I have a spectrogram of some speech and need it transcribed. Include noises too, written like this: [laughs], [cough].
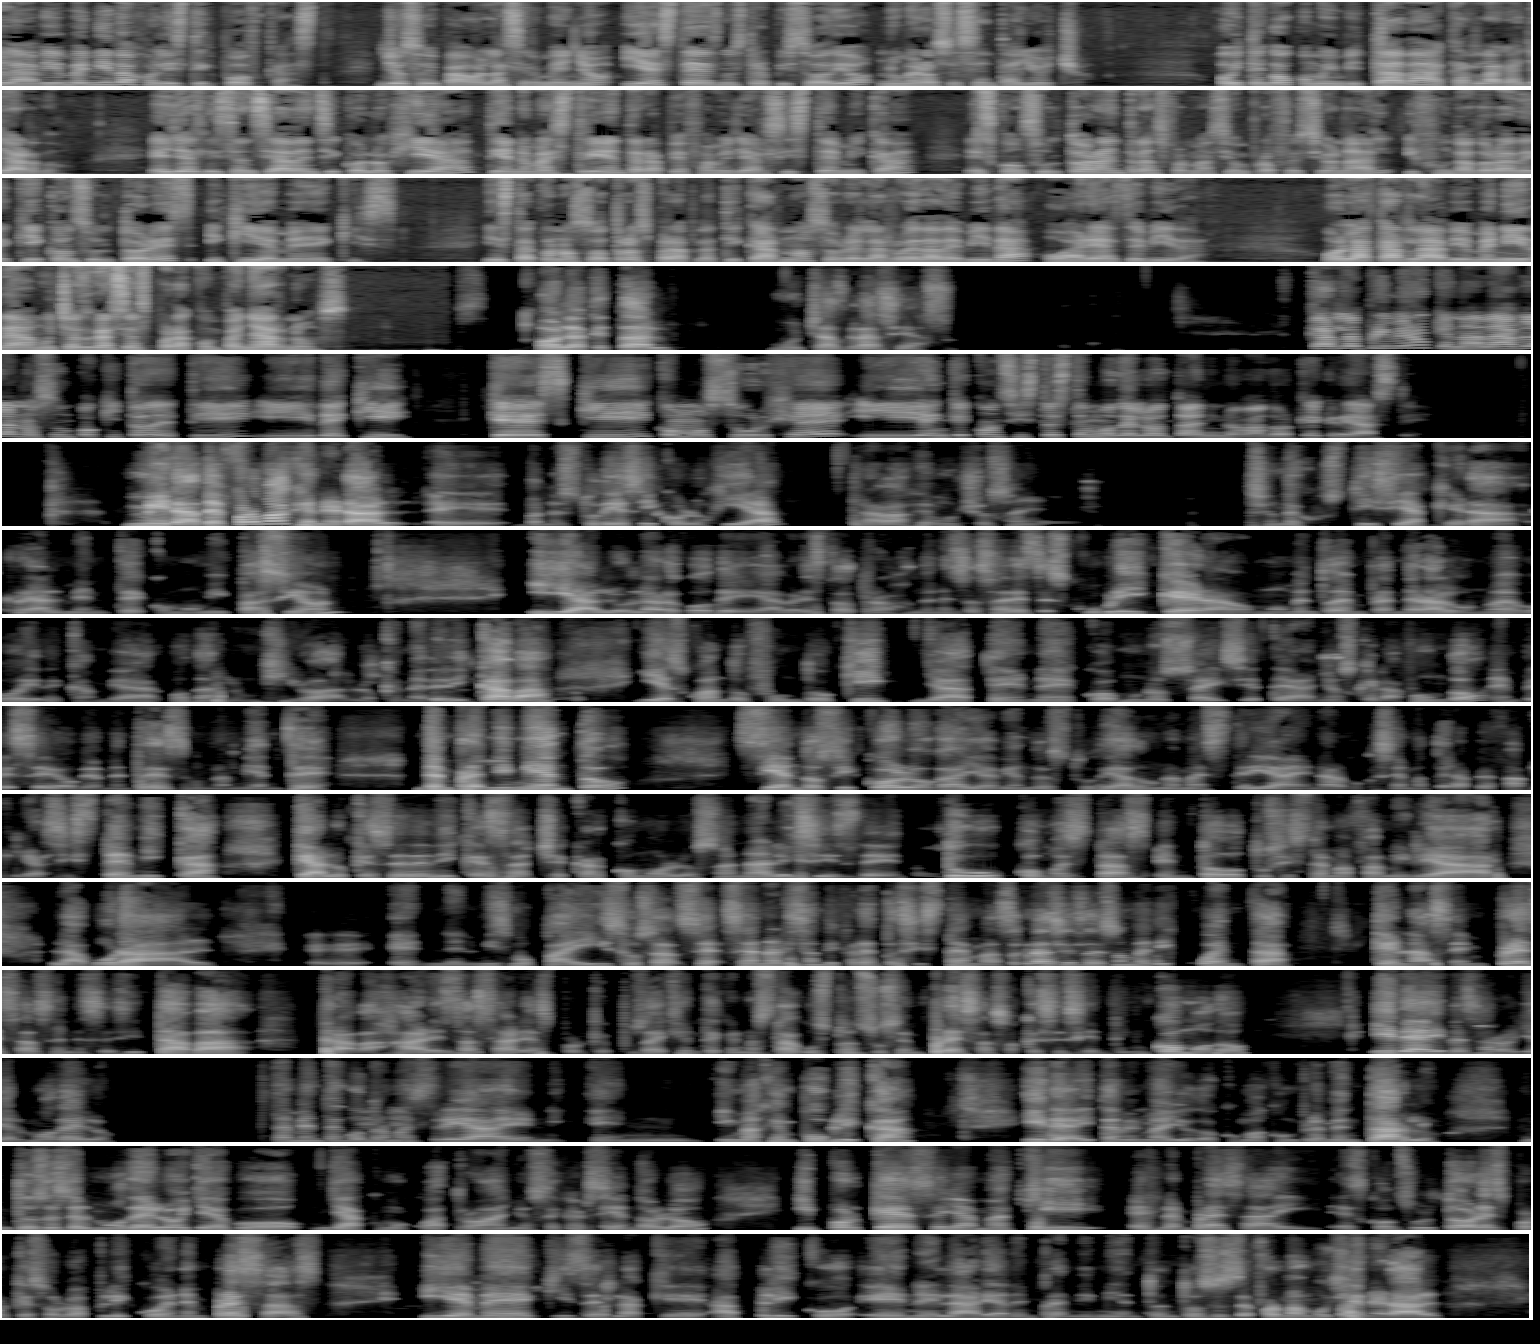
Hola, bienvenido a Holistic Podcast. Yo soy Paola Cermeño y este es nuestro episodio número 68. Hoy tengo como invitada a Carla Gallardo. Ella es licenciada en psicología, tiene maestría en terapia familiar sistémica, es consultora en transformación profesional y fundadora de Key Consultores y Key MX. Y está con nosotros para platicarnos sobre la rueda de vida o áreas de vida. Hola Carla, bienvenida. Muchas gracias por acompañarnos. Hola, ¿qué tal? Muchas gracias. Carla, primero que nada, háblanos un poquito de ti y de Key. ¿Qué es Key? ¿Cómo surge? ¿Y en qué consiste este modelo tan innovador que creaste? Mira, de forma general, eh, bueno, estudié psicología, trabajé muchos años en de justicia, que era realmente como mi pasión y a lo largo de haber estado trabajando en esas áreas descubrí que era un momento de emprender algo nuevo y de cambiar o darle un giro a lo que me dedicaba y es cuando fundo Ki. Ya tiene como unos 6, 7 años que la fundo. Empecé obviamente desde un ambiente de emprendimiento, siendo psicóloga y habiendo estudiado una maestría en algo que se llama terapia familiar sistémica, que a lo que se dedica es a checar como los análisis de tú, cómo estás en todo tu sistema familiar, laboral, eh, en el mismo país, o sea, se, analizan diferentes sistemas. Gracias a eso me di cuenta que en las empresas se necesitaba trabajar esas áreas porque pues hay gente que no está a gusto en sus empresas o que se siente incómodo y de ahí desarrollé el modelo. También tengo otra maestría en, en, imagen pública y de ahí también me ayudó como a complementarlo. Entonces el modelo llevo ya como cuatro años ejerciéndolo. ¿Y por qué se llama aquí? Es la empresa y es consultores porque eso lo aplico en empresas y MX es la que aplico en el área de emprendimiento. Entonces de forma muy general,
